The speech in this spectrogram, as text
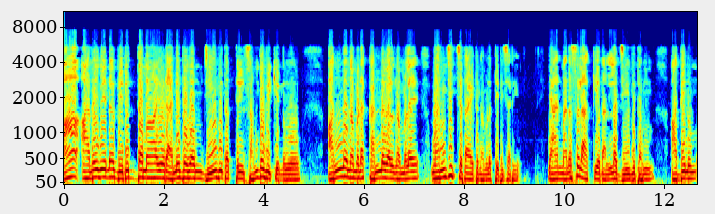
ആ അറിവിന് വിരുദ്ധമായൊരു അനുഭവം ജീവിതത്തിൽ സംഭവിക്കുന്നുവോ അന്ന് നമ്മുടെ കണ്ണുകൾ നമ്മളെ വഞ്ചിച്ചതായിട്ട് നമ്മൾ തിരിച്ചറിയും. ഞാൻ മനസ്സിലാക്കിയതല്ല ജീവിതം അതിനും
